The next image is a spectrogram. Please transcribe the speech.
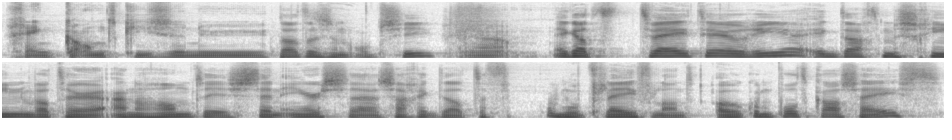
geen kant kiezen nu. Dat is een optie. Ja, Ik had twee theorieën. Ik dacht misschien wat er aan de hand is. Ten eerste zag ik dat de Omroep Flevoland ook een podcast heeft.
